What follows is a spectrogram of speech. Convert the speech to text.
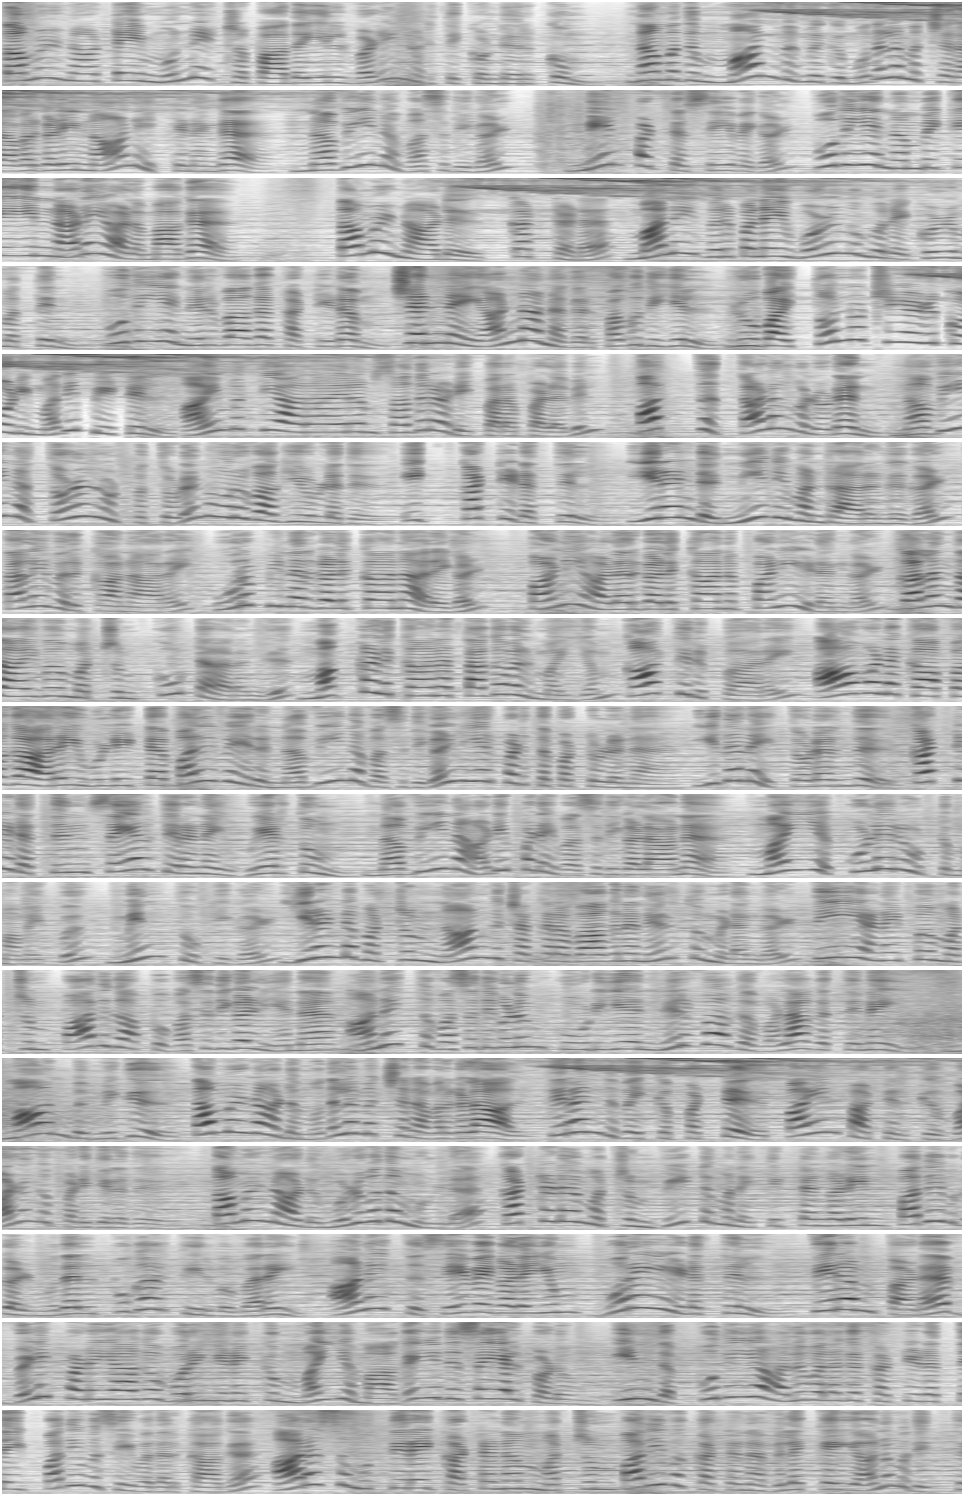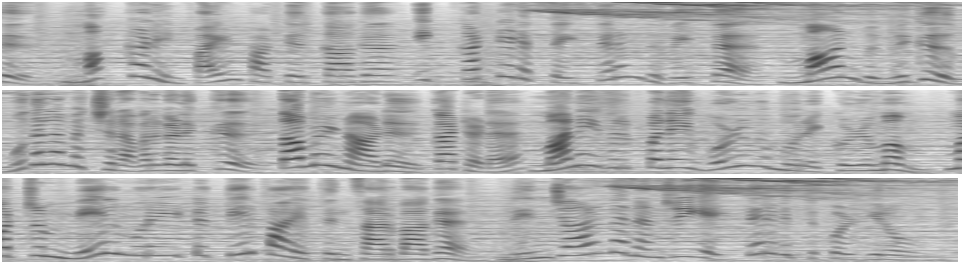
தமிழ்நாட்டை முன்னேற்ற பாதையில் வழிநடத்திக் கொண்டிருக்கும் நமது மாண்புமிகு முதலமைச்சர் அவர்களின் ஆணை கிணங்க நவீன வசதிகள் மேம்பட்ட சேவைகள் புதிய நம்பிக்கையின் அடையாளமாக தமிழ்நாடு கட்டட மனை விற்பனை ஒழுங்குமுறை குழுமத்தின் புதிய நிர்வாக கட்டிடம் சென்னை அண்ணா நகர் பகுதியில் ரூபாய் தொன்னூற்றி ஏழு கோடி மதிப்பீட்டில் ஐம்பத்தி ஆறாயிரம் சதுர அடி பரப்பளவில் பத்து தளங்களுடன் நவீன தொழில்நுட்பத்துடன் உருவாகியுள்ளது. இக்கட்டிடத்தில் இரண்டு நீதிமன்ற அரங்குகள் தலைவருக்கான அறை உறுப்பினர்களுக்கான அறைகள் பணியாளர்களுக்கான பணியிடங்கள் கலந்தாய்வு மற்றும் கூட்ட அரங்கு மக்களுக்கான தகவல் மையம் காத்திருப்பு அறை ஆவண காப்பக அறை உள்ளிட்ட பல்வேறு நவீன வசதிகள் ஏற்படுத்தப்பட்டுள்ளன இதனைத் தொடர்ந்து கட்டிடத்தின் செயல்திறனை உயர்த்தும் நவீன அடிப்படை வசதிகளான மைய குளிரூட்டும் அமைப்பு மின் தூக்கிகள் இரண்டு மற்றும் நான்கு சக்கர வாகன நிறுத்தும் இடங்கள் தீயணைப்பு மற்றும் பாதுகாப்பு வசதிகள் என அனைத்து வசதிகளும் கூடிய நிர்வாக வளாகத்தினை மாண்புமிகு தமிழ்நாடு முதலமைச்சர் அவர்களால் திறந்து வைக்கப்பட்டு பயன்பாட்டிற்கு வழங்கப்படுகிறது. தமிழ்நாடு முழுவதும் உள்ள கட்டட மற்றும் வீட்டுமனை திட்டங்களின் பதிவுகள் முதல் புகார் தீர்வு வரை அனைத்து சேவைகளையும் ஒரே இடத்தில் திறம்பட வெளிப்படையாக ஒருங்கிணைக்கும் மையமாக இது செயல்படும். இந்த புதிய அலுவலக கட்டிடத்தை பதிவு செய்வதற்காக அரசு முத்திரை கட்டணம் மற்றும் பதிவு கட்டண விலக்கை அனுமதித்து மக்களின் பயன்பாட்டிற்காக இக்கட்டிடத்தை திறந்து வைத்த மாண்புமிகு முதலமைச்சர் அவர்களுக்கு தமிழ்நாடு கட்டட மனை விற்பனை ஒழுங்குமுறை குழுமம் மற்றும் மேல்முறையீட்டு தீர்ப்பாயத்தின் சார்பாக நெஞ்சார்ந்த நன்றியை தெரிவித்துக் கொள்கிறோம்.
